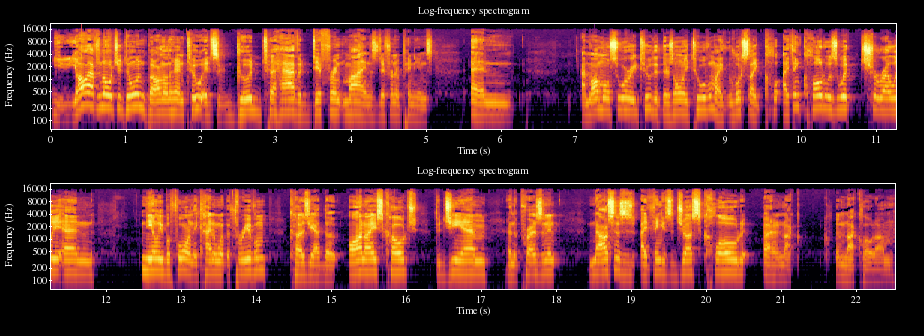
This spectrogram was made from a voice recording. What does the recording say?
y- y'all have to know what you're doing. But on the other hand, too, it's good to have a different minds, different opinions, and I'm almost worried too that there's only two of them. I, it looks like Cl- I think Claude was with Chiarelli and Neely before, and they kind of went the three of them because you had the on ice coach, the GM, and the president. Now since it's- I think it's just Claude, uh, not not Claude, um,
